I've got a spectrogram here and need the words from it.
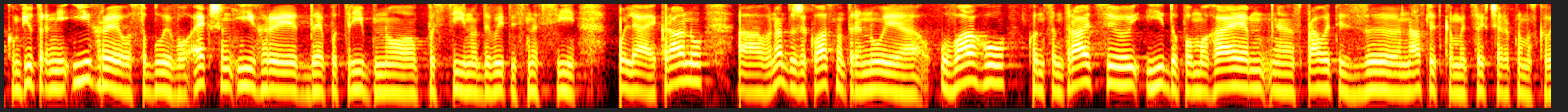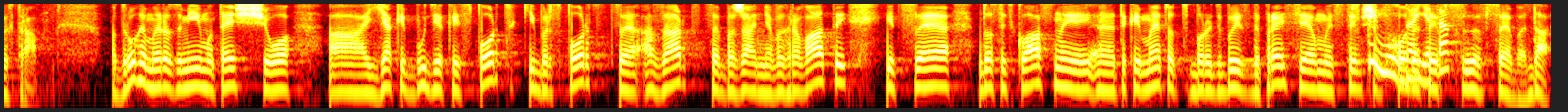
комп'ютерні ігри, особливо екшн ігри, де потрібно постійно дивитись на всі поля екрану, вона дуже класно тренує увагу, концентрацію і допомагає е, справитись з наслідками цих черепно-мозкових травм. По-друге, ми розуміємо те, що як і будь-який спорт, кіберспорт це азарт, це бажання вигравати, і це досить класний е, такий метод боротьби з депресіями, з тим, Стимул щоб входити дає, в, так? в себе. Да.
